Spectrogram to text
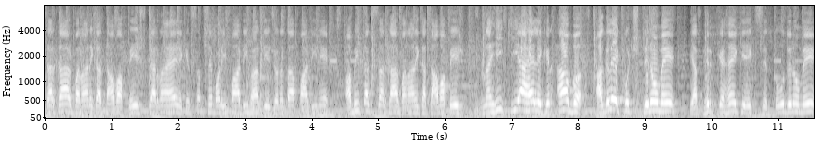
सरकार बनाने का दावा पेश करना है, लेकिन सबसे बड़ी पार्टी भारतीय जनता पार्टी ने अभी तक सरकार बनाने का दावा पेश नहीं किया है, लेकिन अब अगले कुछ दिनों में, या फिर कहें कि एक से दो दिनों में,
